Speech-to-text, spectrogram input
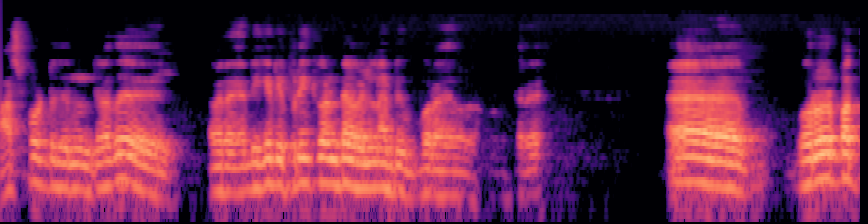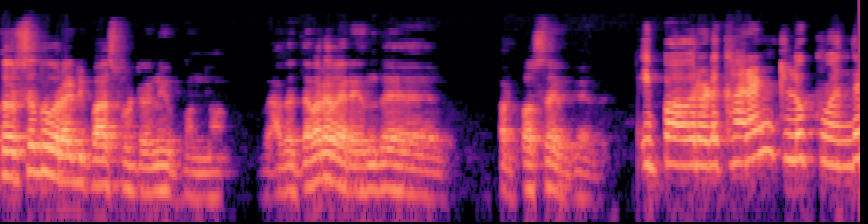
பாஸ்போர்ட்டுன்றது அவர் அடிக்கடி ஃப்ரீக்வெண்ட்டாக வெளிநாட்டுக்கு போகிற ஒருத்தர். ஒரு ஒரு பத்து வருஷத்துக்கு ஒரு அடி பாஸ்போர்ட் ரெனியூ பண்ணோம். அதை தவிர வேற எந்த பர்பஸும் இருக்காது. இப்போ அவரோட கரண்ட் லுக் வந்து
